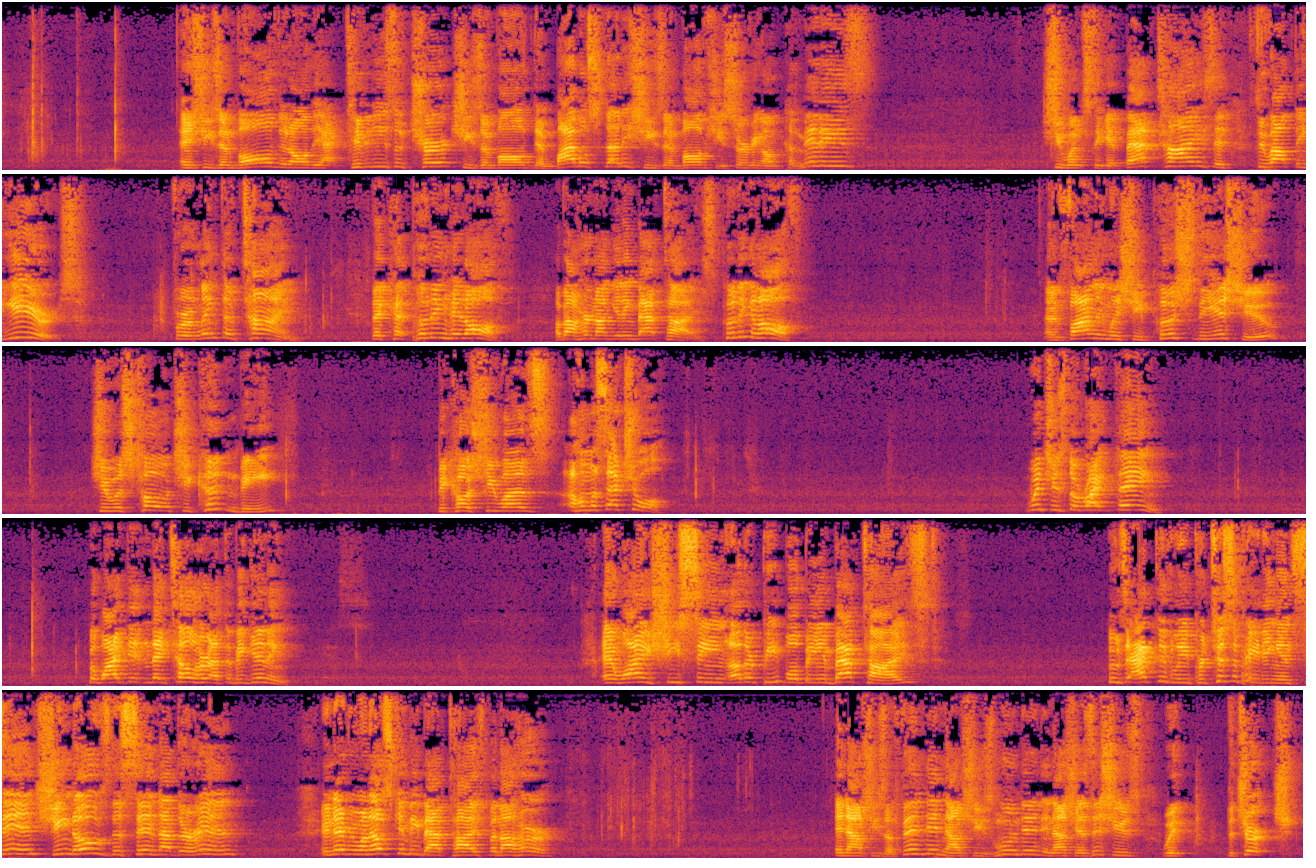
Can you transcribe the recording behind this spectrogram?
And she's involved in all the activities of church. She's involved in Bible study. She's involved, she's serving on committees. She wants to get baptized. And throughout the years, for a length of time, they kept putting it off about her not getting baptized, putting it off. And finally, when she pushed the issue, she was told she couldn't be because she was a homosexual. Which is the right thing. But why didn't they tell her at the beginning? And why is she seeing other people being baptized who's actively participating in sin, she knows the sin that they're in. And everyone else can be baptized, but not her. And now she's offended, now she's wounded, and now she has issues with the church.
